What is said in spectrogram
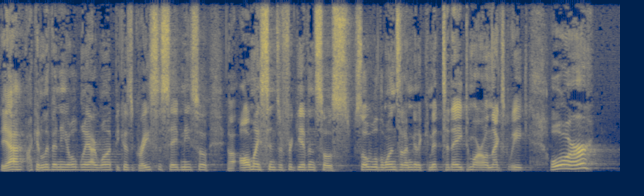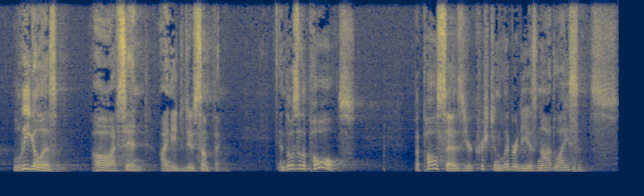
Yeah, I can live any old way I want because grace has saved me, so uh, all my sins are forgiven, so, so will the ones that I'm going to commit today, tomorrow, next week. Or legalism. Oh, I've sinned. I need to do something. And those are the poles. But Paul says your Christian liberty is not license.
